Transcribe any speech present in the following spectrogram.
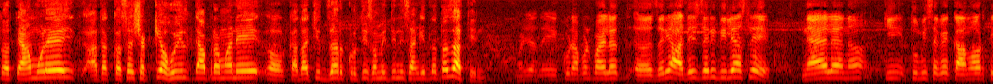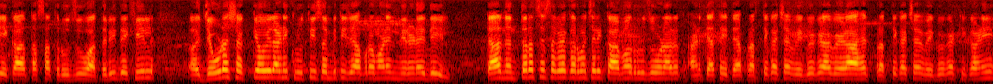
तर त्यामुळे आता कसं शक्य होईल त्याप्रमाणे कदाचित जर कृती समितीने सांगितलं तर जातील. म्हणजे आता एकूण आपण पाहिलं जरी आदेश जरी दिले असले न्यायालयानं की तुम्ही सगळे कामावरती एका तासात रुजू व्हा तरी देखील जेवढं शक्य होईल आणि कृती समिती ज्याप्रमाणे निर्णय देईल त्यानंतरच हे सगळे कर्मचारी कामावर रुजू होणार आहेत आणि त्यातही त्या प्रत्येकाच्या वेगवेगळ्या वेळा आहेत प्रत्येकाच्या वेगवेगळ्या ठिकाणी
